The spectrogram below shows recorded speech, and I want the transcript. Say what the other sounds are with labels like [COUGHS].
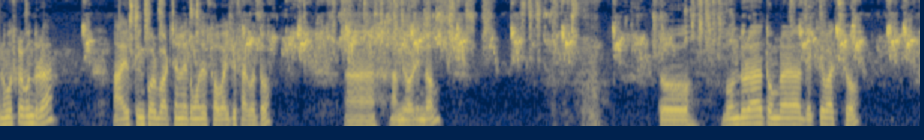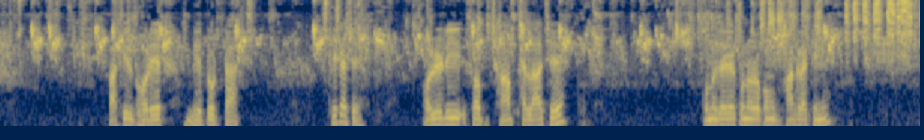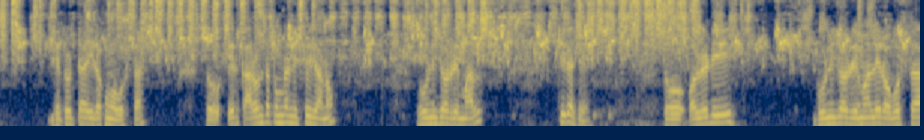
নমস্কার বন্ধুরা। আয়ুষ্টিং পর বার চ্যানেলে তোমাদের সবাইকে স্বাগত। আমি অরিন্দম। তো বন্ধুরা, তোমরা দেখতে পাচ্ছ পাখির ঘরের ভেতরটা। ঠিক আছে? অলরেডি সব ঝাঁপ ফেলা আছে। কোনো জায়গায় কোনো রকম ভাগ রাখিনি। ভেতরটা এরকম অবস্থা। তো এর কারণটা তোমরা নিশ্চয়ই জানো। ঘূর্ণিঝড় রেমাল ঠিক আছে? তো অলরেডি ঘূর্ণিঝড় রেমালের অবস্থা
